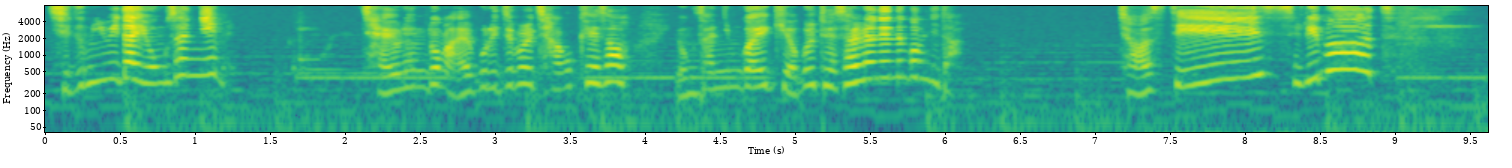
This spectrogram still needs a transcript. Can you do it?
지금입니다, 용사님. 자율행동 알고리즘을 자극해서 용사님과의 기억을 되살려내는 겁니다. 저스티스 리부트.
